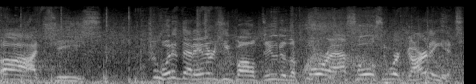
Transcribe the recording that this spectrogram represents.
Ah, jeez. What did that energy ball do to the poor assholes who were guarding it?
